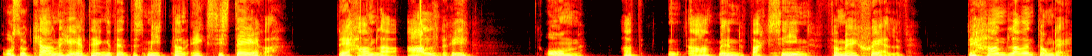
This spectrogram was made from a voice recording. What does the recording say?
och så kan helt enkelt inte smittan existera. Det handlar aldrig om att ja, men vaccin för mig själv. Det handlar inte om det.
